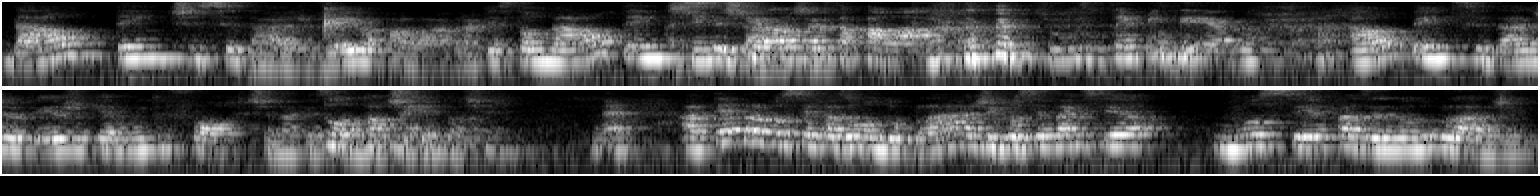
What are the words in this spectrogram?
da autenticidade, veio a palavra, a questão da autenticidade. A gente ama essa palavra, a gente usa o tempo inteiro. A autenticidade eu vejo que é muito forte na questão Totalmente. do TikTok. Né? Até para você fazer uma dublagem, você vai ser você fazendo a dublagem.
